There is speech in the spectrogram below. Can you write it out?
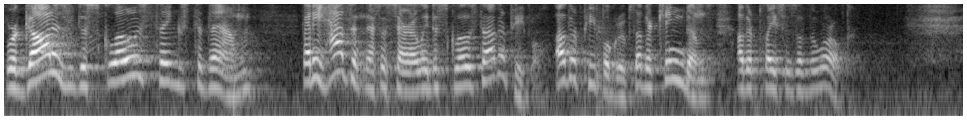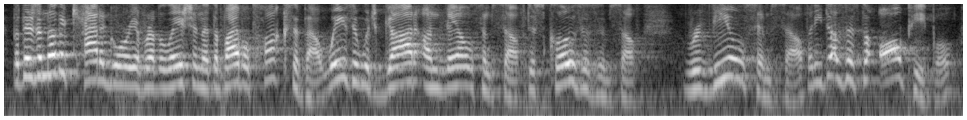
where God has disclosed things to them that He hasn't necessarily disclosed to other people, other people groups, other kingdoms, other places of the world. But there's another category of revelation that the Bible talks about ways in which God unveils himself, discloses himself, reveals himself, and he does this to all people.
